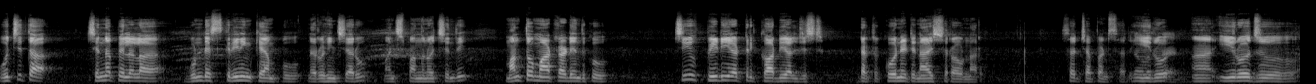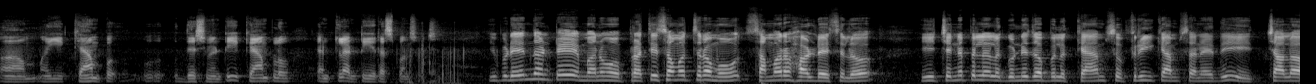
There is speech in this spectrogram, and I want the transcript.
ఉచిత చిన్నపిల్లల గుండె స్క్రీనింగ్ క్యాంపు నిర్వహించారు. మంచి స్పందన వచ్చింది. మనతో మాట్లాడేందుకు chief pediatric cardiologist doctor Koneti Nageswararao ఉన్నారు. సార్ చెప్పండి సార్. ఈరో ఈరోజు ఈ క్యాంప్ ఉద్దేశం ఏంటి? ఈ క్యాంప్లో ఎట్లాంటి రెస్పాన్స్ వచ్చింది? ఇప్పుడు ఏంటంటే మనము ప్రతి సంవత్సరము సమ్మర్ హాలిడేస్లో ఈ చిన్నపిల్లల గుండె జబ్బులు క్యాంప్స్ ఫ్రీ క్యాంప్స్ అనేది చాలా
